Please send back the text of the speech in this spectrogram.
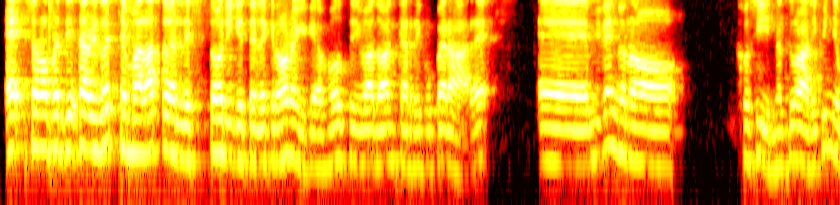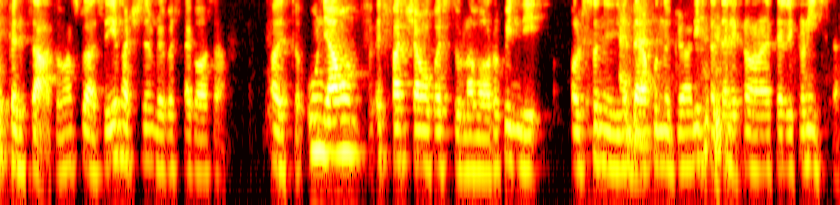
Eh, sono tra virgolette malato delle storiche telecroniche che a volte mi vado anche a recuperare eh, mi vengono così naturali. Quindi ho pensato, ma scusa, se io faccio sempre questa cosa, ho detto uniamo e facciamo questo un lavoro. Quindi ho il sogno di diventare appunto un giornalista telecron- telecronista.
